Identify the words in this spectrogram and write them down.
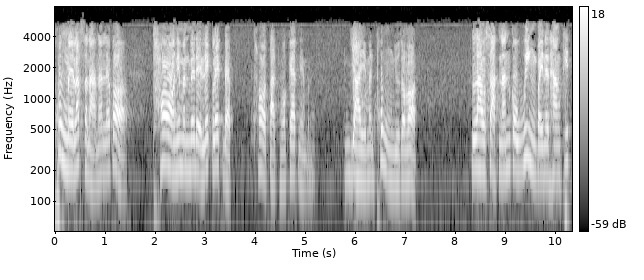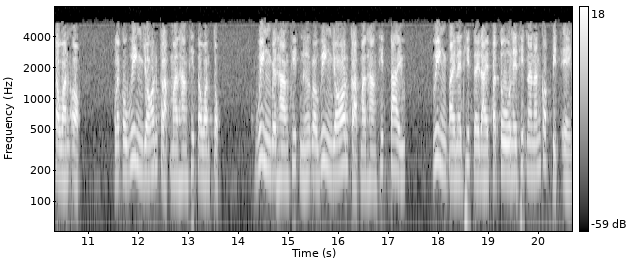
พุ่งในลักษณะนั้น แล้วก็ท่อนี่มันไม่ได้เล็กๆแบบ ท่อตัดหัวแก๊สเนี่ยมัน ใหญ่มันพุ่งอยู่ตลอดเหล่าสัตว์นั้นก็วิ่งไปในทางทิศตะวันออก แล้วก็วิ่งย้อนกลับมาทางทิศตะวันตก วิ่งไปทางทิศเหนือก็วิ่งย้อนกลับมาทางทิศใต้ วิ่งไปในทิศใด ๆ ประตูในทิศนั้นก็ปิดเอง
